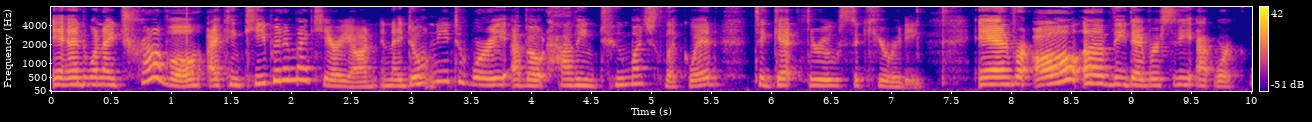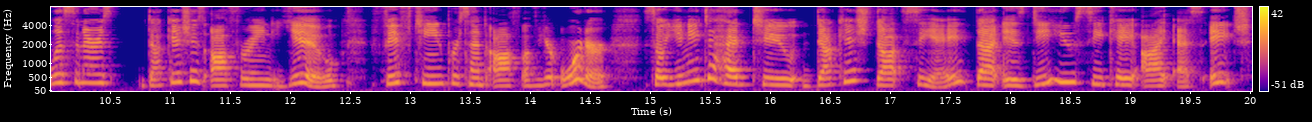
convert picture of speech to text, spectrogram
And when I travel, I can keep it in my carry on and I don't need to worry about having too much liquid to get through security. And for all of the diversity at work listeners, Duckish is offering you 15% off of your order. So you need to head to duckish.ca, that is D U C K I S H.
